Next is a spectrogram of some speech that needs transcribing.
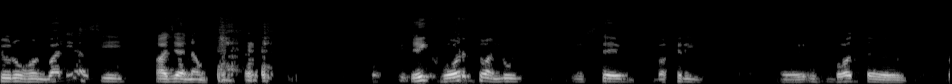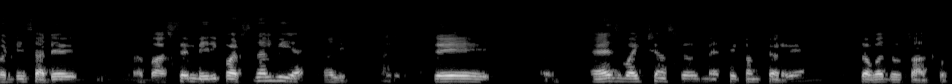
ਸ਼ੁਰੂ ਹੋਣ ਵਾਲੀ ਅਸੀਂ ਅੱਜ ਅਨਾਉਂਸਮੈਂਟ ਇੱਕ ਹੋਰ ਤੁਹਾਨੂੰ ਇਸ ਤੇ ਬਕਰੀ ਇੱਕ ਬਹੁਤ ਵੱਡੀ ਸਾਡੇ ਵਾਸਤੇ ਮੇਰੀ ਪਰਸਨਲ ਵੀ ਹੈ। ਹਾਂਜੀ। ਤੇ ਐਜ਼ ਵਾਈਸ ਚਾਂਸਲਰ ਮੈਂ ਤੇ ਕੰਮ ਕਰ ਰਿਹਾ। Sawad or Sadhguru.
